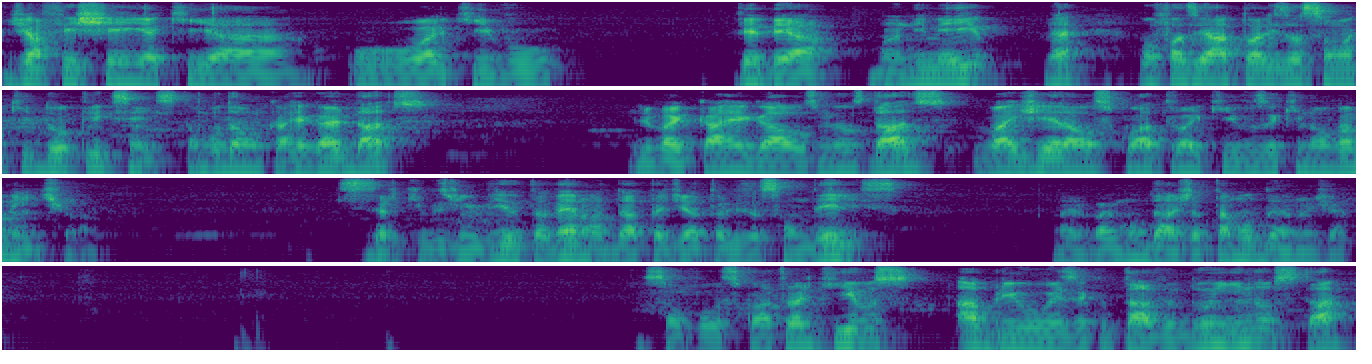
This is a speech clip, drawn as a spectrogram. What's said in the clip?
Já fechei aqui a, o arquivo VBA manda e-mail, né? Vou fazer a atualização aqui do ClickSense. Então vou dar um carregar dados ele vai carregar os meus dados, vai gerar os quatro arquivos aqui novamente. Ó. Esses arquivos de envio, tá vendo a data de atualização deles? Ele vai mudar, já está mudando já. Salvou os quatro arquivos, abriu o executável do Windows, tá?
